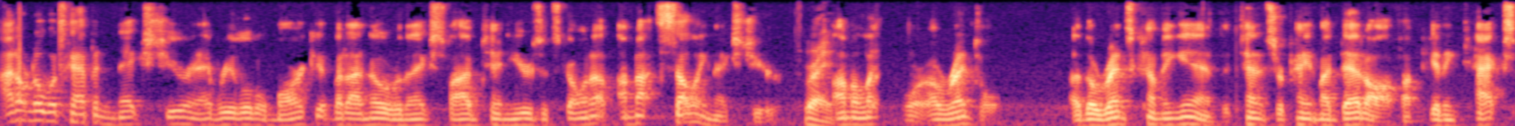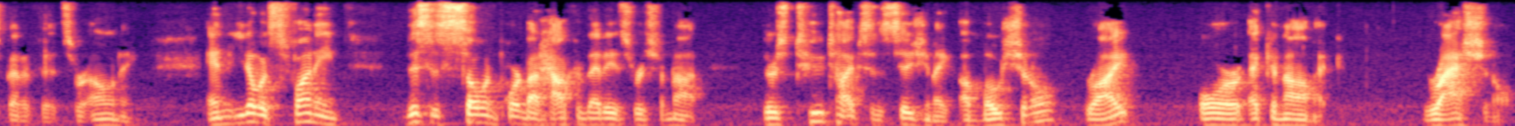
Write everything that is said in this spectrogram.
I don't know what's happened next year in every little market but i know over the next five ten years it's going up. I'm not selling next year. Right. I'm a or a rental. Uh, the rent's coming in. The tenants are paying my debt off. I'm getting tax benefits for owning. And you know what's funny? This is so important about how come that is rich or not. There's two types of decision you make emotional right or economic rational.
